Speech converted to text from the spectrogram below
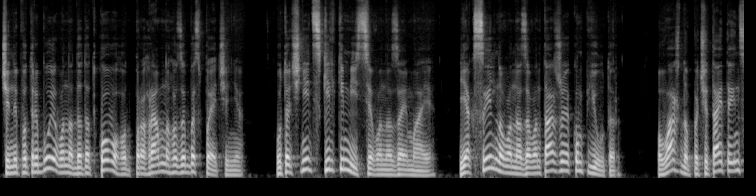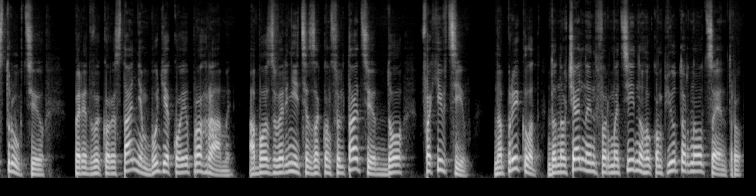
чи не потребує вона додаткового програмного забезпечення. Уточніть, скільки місця вона займає, як сильно вона завантажує комп'ютер. Уважно почитайте інструкцію перед використанням будь-якої програми або зверніться за консультацією до фахівців, наприклад, до навчально-інформаційного комп'ютерного центру,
